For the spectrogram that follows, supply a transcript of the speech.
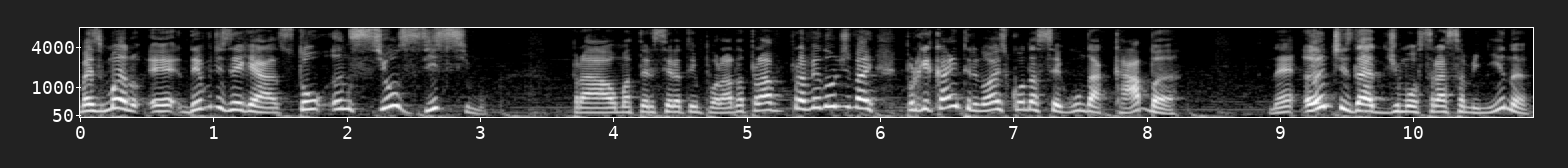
Mas, mano, é, devo dizer que estou ansiosíssimo pra uma terceira temporada pra, pra ver de onde vai. Porque cá entre nós, quando a segunda acaba, né? Antes da- de mostrar essa menina,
